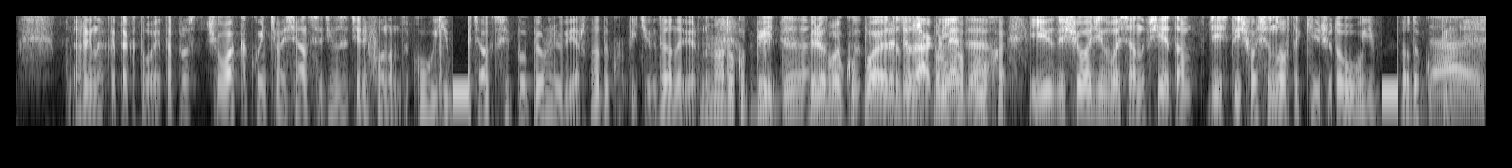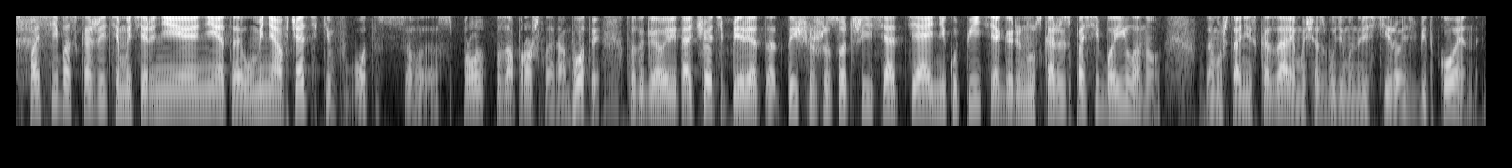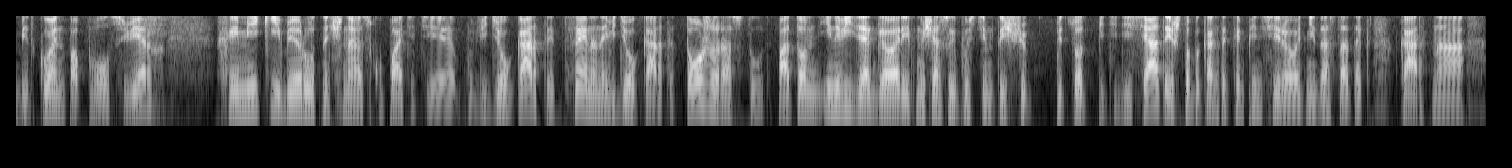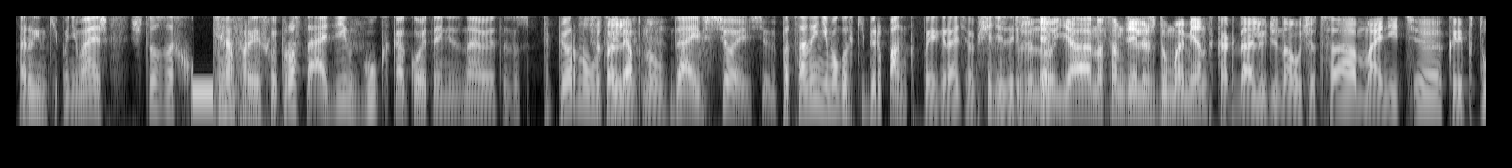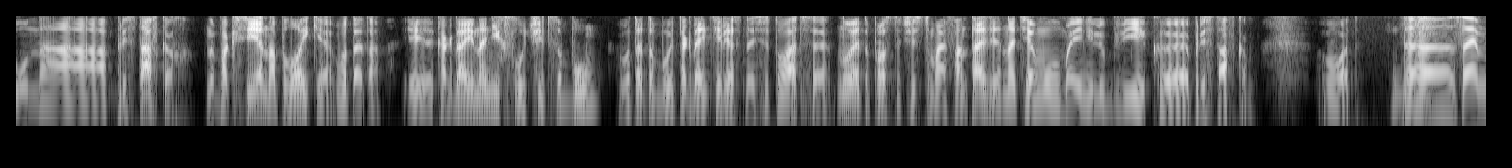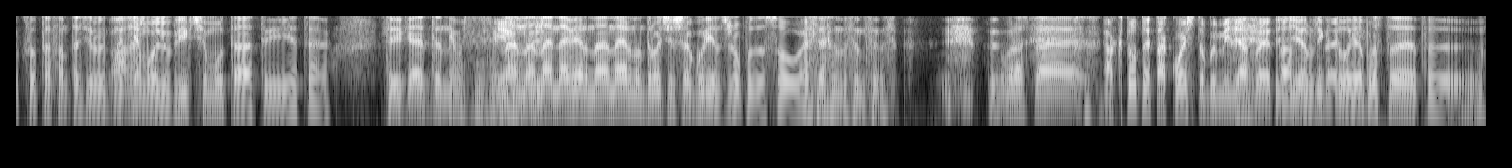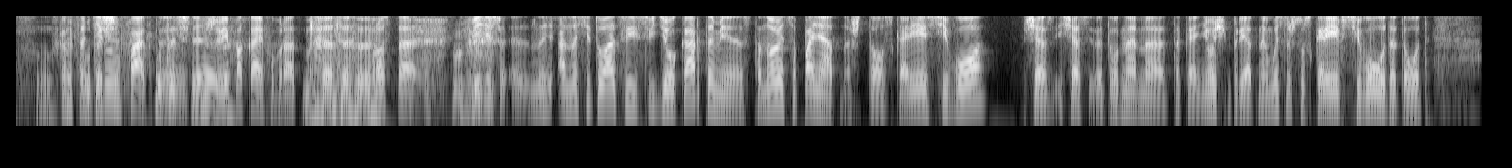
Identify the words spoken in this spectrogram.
рынок это кто? Это просто чувак какой-нибудь Васян сидит за телефоном, такой, ебать, акции поперли вверх, надо купить их, да, наверное? Надо купить, Бер, да. Берет, вот, покупают, кстати, это да, же пруха, глядя... пруха. И еще один Васян, и все там 10 тысяч Васянов такие, что-то, о, ебать, надо купить. Да, спасибо, скажите, мы теперь не, не это, у меня в чатике вот с, с про, позапрошлой работы кто-то говорит, а что теперь это, 1660 Ti не купить? Я говорю, ну скажи спасибо Илону, потому что они сказали, мы сейчас будем инвестировать в биткоин, биткоин пополз вверх, хомяки берут, начинают скупать эти видеокарты, цены на видеокарты тоже растут. Потом Nvidia говорит, мы сейчас выпустим 1000 550, чтобы как-то компенсировать недостаток карт на рынке, понимаешь? Что за хуйня происходит? Просто один гук какой-то, я не знаю, этот пернул. Что-то ляпнул. Да, и все, и все. Пацаны не могут в киберпанк поиграть. Вообще дизреспект. Ну, я на самом деле жду момент, когда люди научатся майнить э, крипту на приставках, на боксе, на плойке, вот это. И когда и на них случится бум, вот это будет тогда интересная ситуация. Ну, это просто чисто моя фантазия на тему моей нелюбви к э, приставкам. Вот. Да, Займ, кто-то фантазирует Главное, на тему что... любви к чему-то, а ты это... Ты это... На, на, на, наверное, наверное, дрочишь огурец в жопу засовывая. Просто... А кто ты такой, чтобы меня за это осуждать? Нет, никто. Я просто это... Констатирую факт. Уточняю. Живи по кайфу, брат. Просто, видишь, на, а на ситуации с видеокартами становится понятно, что, скорее всего, сейчас, сейчас, это вот, наверное, такая не очень приятная мысль, что, скорее всего, вот это вот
